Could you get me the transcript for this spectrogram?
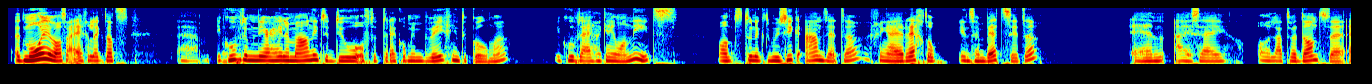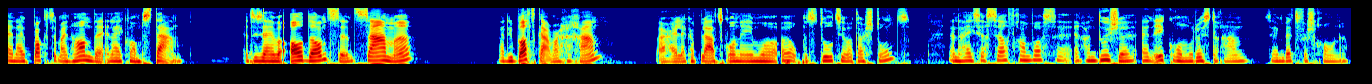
het mooie was eigenlijk dat uh, ik hoefde meneer helemaal niet te duwen of te trekken om in beweging te komen. Ik hoefde eigenlijk helemaal niets. Want toen ik de muziek aanzette, ging hij rechtop in zijn bed zitten. En hij zei, oh, laten we dansen. En hij pakte mijn handen en hij kwam staan. En toen zijn we al dansend samen naar die badkamer gegaan. Waar hij lekker plaats kon nemen op het stoeltje wat daar stond. En hij zichzelf gaan wassen en gaan douchen. En ik kon rustig aan zijn bed verschonen.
